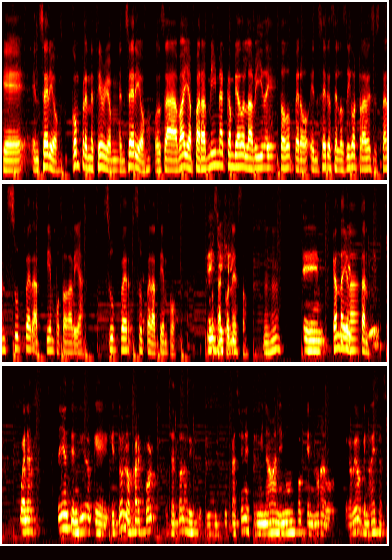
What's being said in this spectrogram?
que en serio, compren Ethereum, en serio. O sea, vaya, para mí me ha cambiado la vida y todo, pero en serio, se los digo otra vez, están súper a tiempo todavía. Súper, súper a tiempo. o sea, con esto. Eh, ¿Qué onda, Jonathan? Buenas. Tenía entendido que, todos los hard forks, o sea, todas las bifurcaciones terminaban en un token nuevo, pero veo que no es así.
